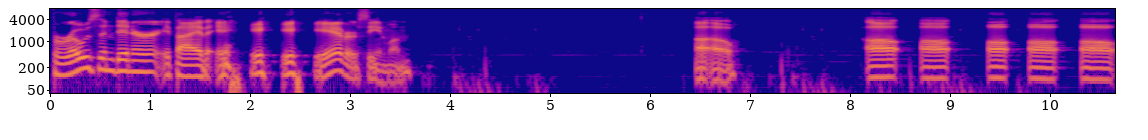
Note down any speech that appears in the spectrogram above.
frozen dinner if I've ever seen one. Uh-oh. Uh uh uh uh uh uh-oh.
